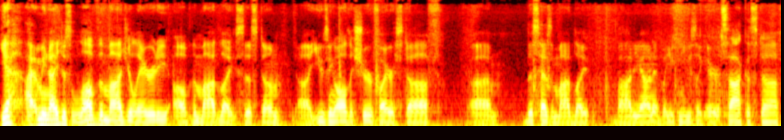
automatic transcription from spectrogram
yeah, I mean, I just love the modularity of the mod system, uh, using all the Surefire stuff. Um, this has a mod body on it, but you can use like Arisaka stuff.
